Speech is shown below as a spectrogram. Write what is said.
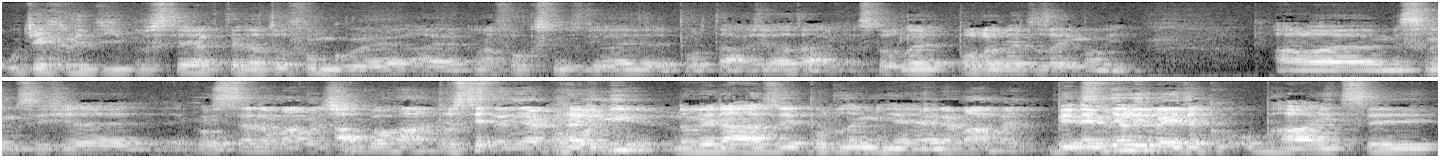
u těch lidí prostě, jak teda to funguje a jak na Fox News dělají reportáže a tak. A z tohohle pohledu je to zajímavý. Ale myslím si, že jako, My se nemáme čím bohánit, prostě stejně jako herní oni, jo. novináři podle My mě nemáme... by neměli být jako obhájci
